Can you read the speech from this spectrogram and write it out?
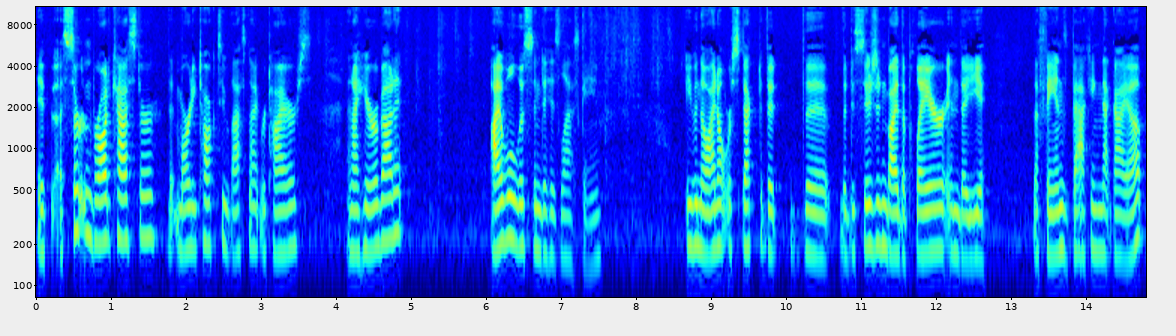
If a certain broadcaster that Marty talked to last night retires and I hear about it, I will listen to his last game. Even though I don't respect the the, the decision by the player and the the fans backing that guy up,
